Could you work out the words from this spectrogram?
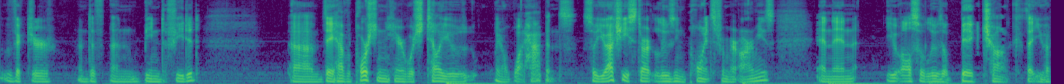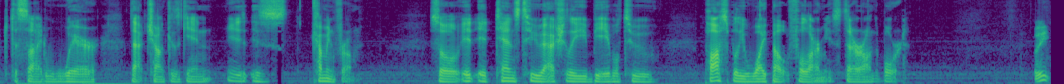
victor and def- and being defeated, uh, they have a portion here which tell you, you know, what happens. So you actually start losing points from your armies, and then you also lose a big chunk that you have to decide where that chunk is again is coming from. So it, it tends to actually be able to possibly wipe out full armies that are on the board. Sweet.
